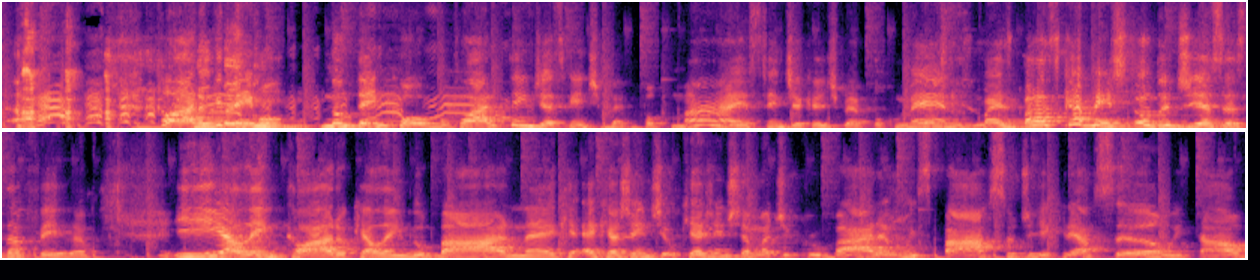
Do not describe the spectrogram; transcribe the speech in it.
claro não que tem, não tem como. Claro que tem dias que a gente bebe um pouco mais, tem dia que a gente bebe um pouco menos, mas basicamente todo dia é sexta-feira. E além, claro, que além do bar, né, que é que a gente, o que a gente chama de crew bar é um espaço de recreação e tal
